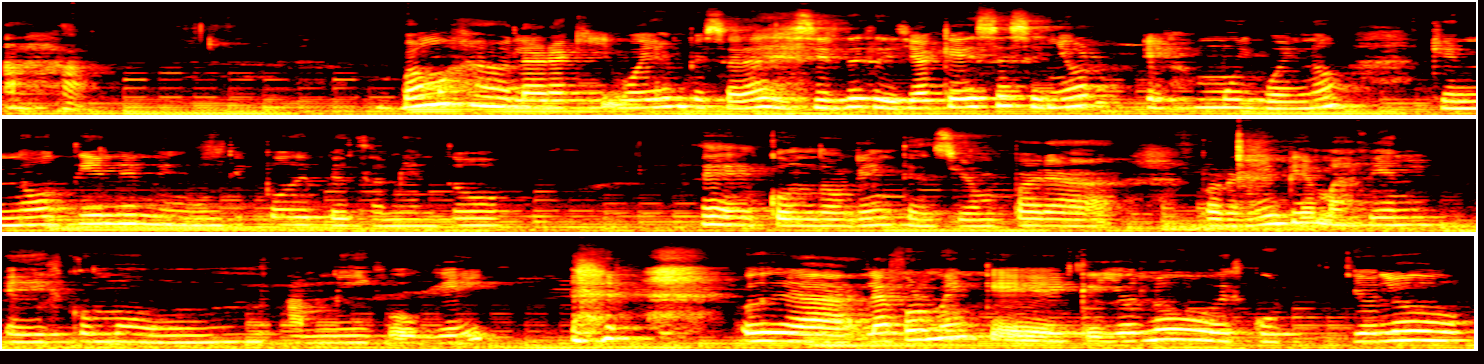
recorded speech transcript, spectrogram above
ajá Vamos a hablar aquí, voy a empezar a decir desde ya que ese señor es muy bueno, que no tiene ningún tipo de pensamiento eh, con doble intención para, para más bien es como un amigo gay. o sea, la forma en que, que yo lo yo lo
